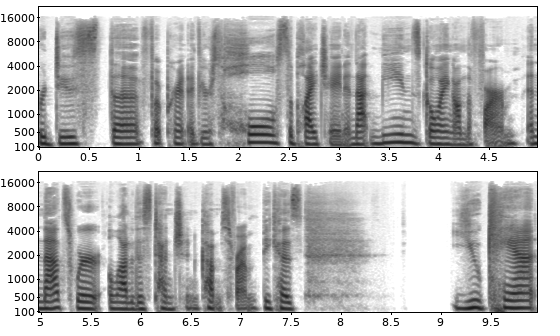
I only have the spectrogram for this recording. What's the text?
reduce the footprint of your whole supply chain. And that means going on the farm. And that's where a lot of this tension comes from because you can't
